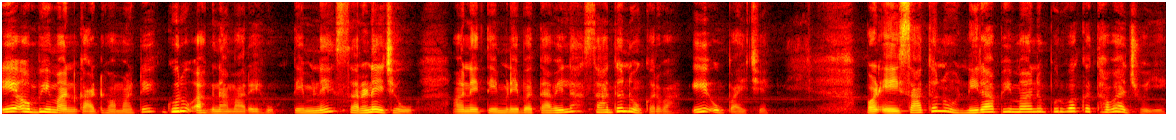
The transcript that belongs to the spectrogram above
એ અભિમાન કાઢવા માટે ગુરુ આજ્ઞામાં રહેવું, તેમને શરણે જવું અને તેમણે બતાવેલા સાધનો કરવા એ ઉપાય છે. પણ એ સાધનો નિરાભિમાનપૂર્વક થવા જોઈએ.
